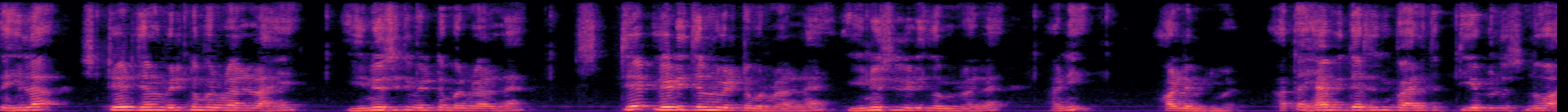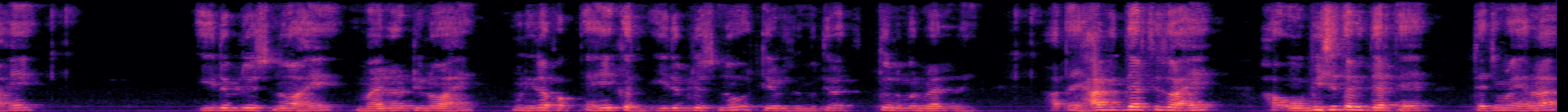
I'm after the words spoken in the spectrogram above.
तर हिला स्टेट जनरल मेरिट नंबर मिळालेला आहे युनिव्हर्सिटी मेरिट नंबर मिळालेला आहे state ladies general merit number मिळालेला आहे युनिव्हर्सिटी लेडीज नंबर मिळालेला आहे आणि ऑल मेरिट मिळाले आता ह्या विद्यार्थ्यांनी पाहिलं तर टी डब्ल्यू एस नो आहे ई डब्ल्यू एस नो आहे मायनॉरिटी नो आहे म्हणून हिला फक्त हे एकच E W S no T W no तिला तो नंबर मिळाला नाही. आता ह्या विद्यार्थी जो आहे हा ओबीसीचा विद्यार्थी आहे त्याच्यामुळे ह्याला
